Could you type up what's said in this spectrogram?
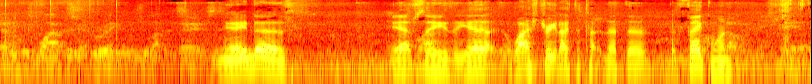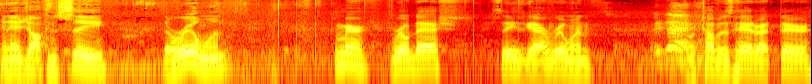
got a white streak like that. yeah, he does. Yep. See, the, yeah, white streak like the t- that the the fake one, and as y'all can see, the real one. Come here, real Dash. See, he's got a real one Hey, on top of his head right there.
